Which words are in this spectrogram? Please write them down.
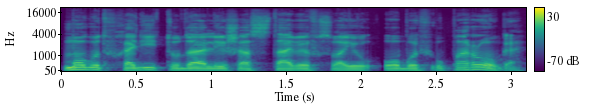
могут входить туда, лишь оставив свою обувь у порога.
